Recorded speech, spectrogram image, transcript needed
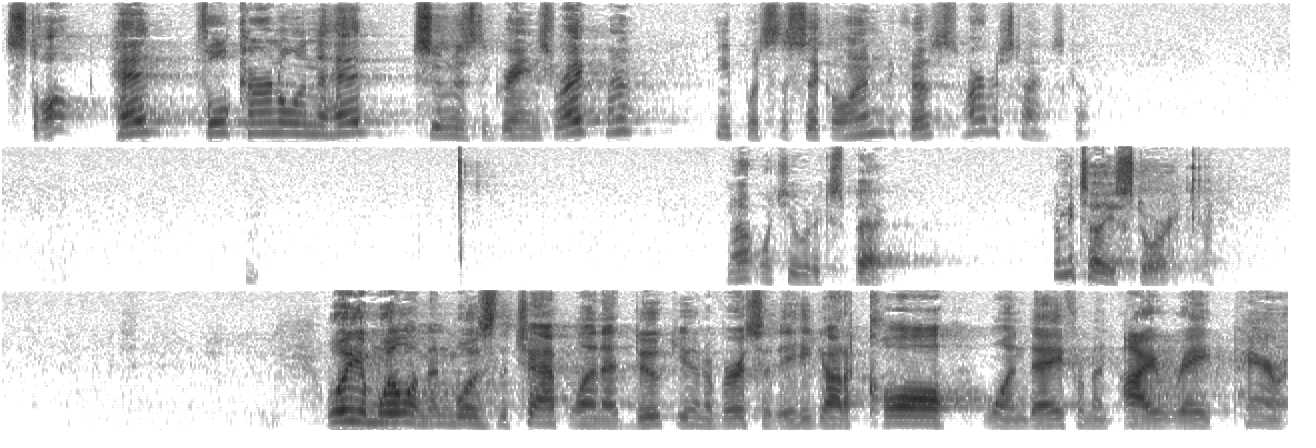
Stalk, head, full kernel in the head. As soon as the grain's ripe, well, he puts the sickle in because harvest time's come. Hmm. Not what you would expect. Let me tell you a story. William Willimon was the chaplain at Duke University. He got a call one day from an irate parent.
